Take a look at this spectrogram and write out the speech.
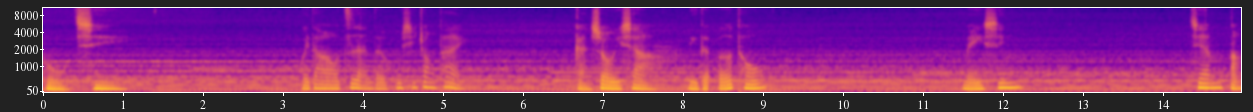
吐气，回到自然的呼吸状态，感受一下你的额头、眉心、肩膀、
